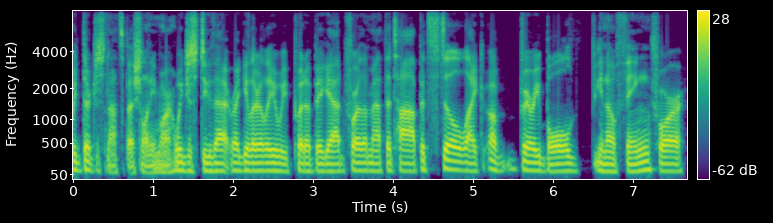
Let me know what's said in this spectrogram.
we, they're just not special anymore. We just do that regularly. We put a big ad for them at the top. It's still like a very bold, you know, thing for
